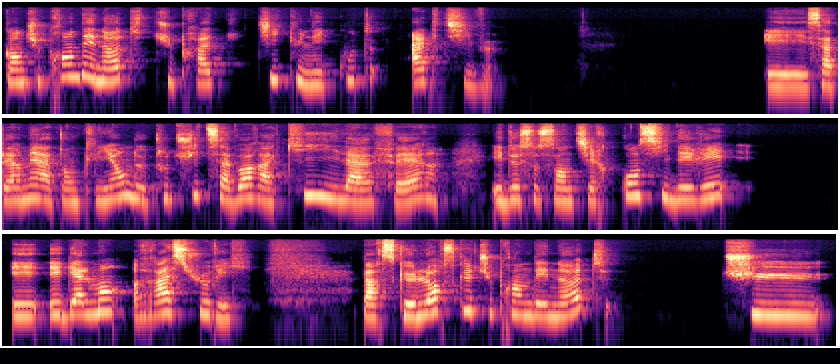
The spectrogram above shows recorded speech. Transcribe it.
Quand tu prends des notes, tu pratiques une écoute active. Et ça permet à ton client de tout de suite savoir à qui il a affaire et de se sentir considéré et également rassurer. Parce que lorsque tu prends des notes, tu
